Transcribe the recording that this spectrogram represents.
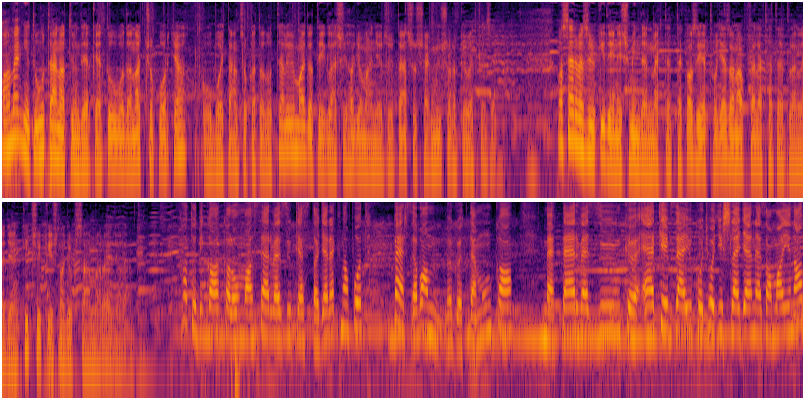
A megnyitó után a Tündérkert óvoda nagy csoportja kóboly táncokat adott elő, majd a Téglási Hagyományőrző Társaság műsora következett. A szervezők idén is mindent megtettek azért, hogy ez a nap feledhetetlen legyen kicsik és nagyok számára egyaránt. Hatodik alkalommal szervezzük ezt a gyereknapot. Persze van mögötte munka, mert tervezzünk, elképzeljük, hogy hogy is legyen ez a mai nap.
